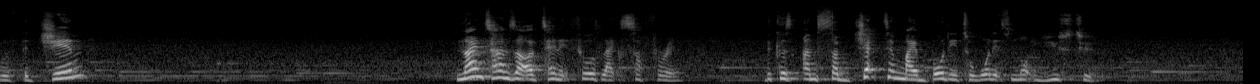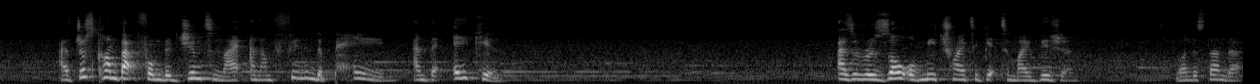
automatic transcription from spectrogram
with the gym. Nine times out of ten, it feels like suffering because I'm subjecting my body to what it's not used to. I've just come back from the gym tonight and I'm feeling the pain and the aching as a result of me trying to get to my vision. You understand that?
